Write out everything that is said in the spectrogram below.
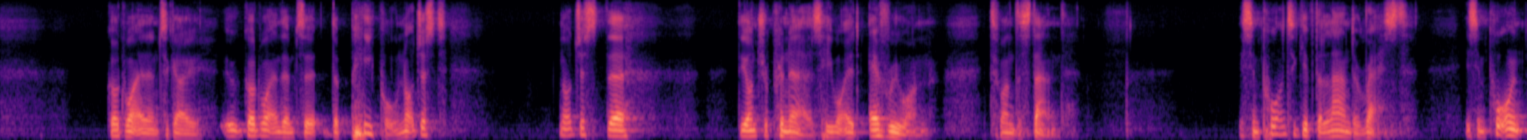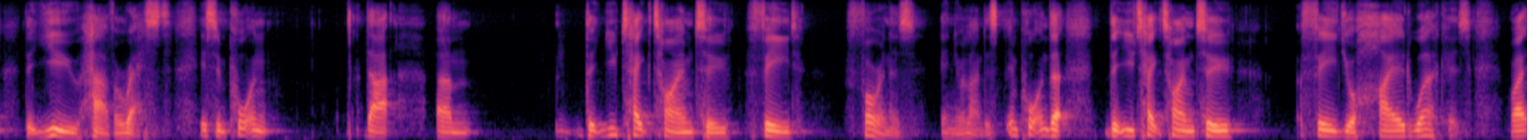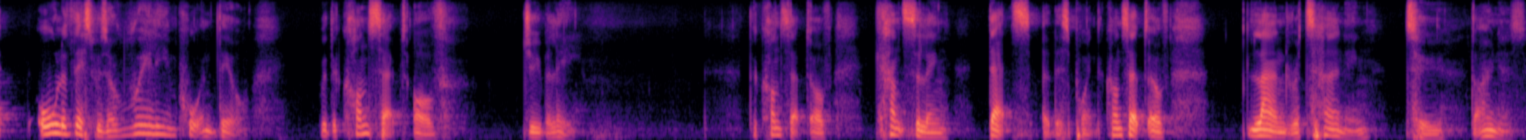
God wanted them to go, God wanted them to, the people, not just, not just the, the entrepreneurs, He wanted everyone to understand. It's important to give the land a rest. It's important that you have a rest. It's important that, um, that you take time to feed foreigners in your land. It's important that, that you take time to feed your hired workers, right? All of this was a really important deal with the concept of Jubilee, the concept of cancelling debts at this point, the concept of land returning to the owners.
